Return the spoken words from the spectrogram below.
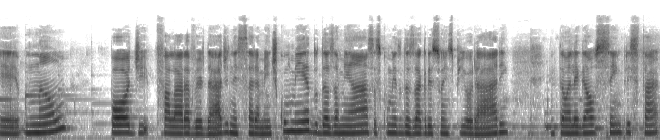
é, não pode falar a verdade necessariamente com medo das ameaças, com medo das agressões piorarem. Então é legal sempre estar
